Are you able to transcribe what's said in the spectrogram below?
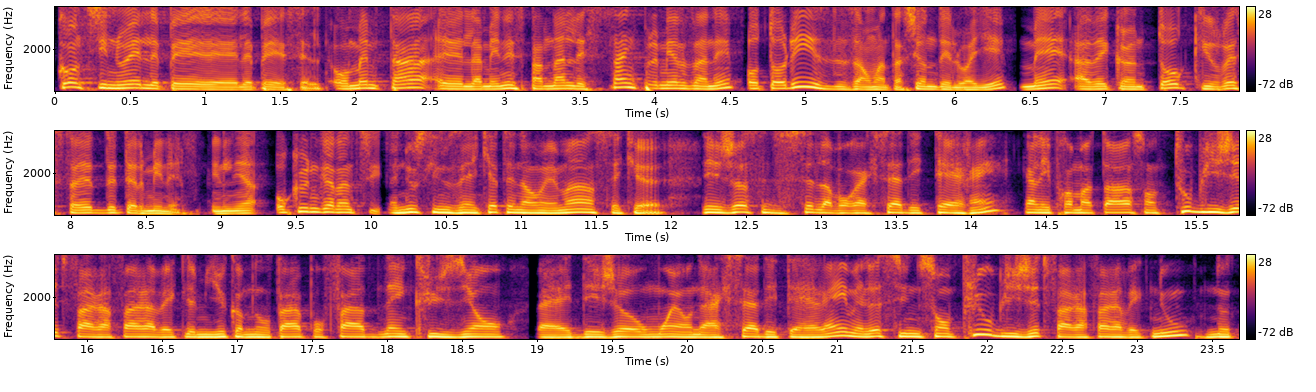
continuer les, les PSL. En même temps, euh, la ministre, pendant les cinq premières années, autorise des augmentations des loyers, mais avec un taux qui reste à être déterminé. Il n'y a aucune garantie. nous, ce qui nous inquiète énormément, c'est que déjà, c'est difficile d'avoir accès à des terrains quand les promoteurs sont obligés de faire affaire avec le milieu communautaire pour faire de l'inclusion ben déjà au moins on a accès à des terrains, mais là, s'ils ne sont plus obligés de faire affaire avec nous, notre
